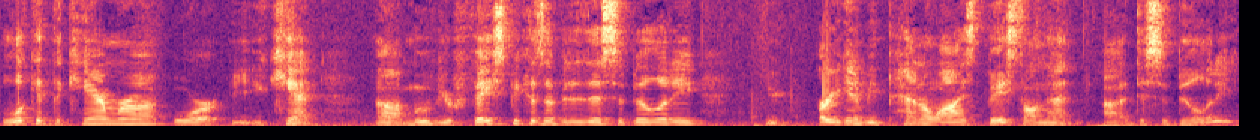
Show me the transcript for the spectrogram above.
look at the camera or you can't uh, move your face because of a disability, you, are you going to be penalized based on that uh, disability?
